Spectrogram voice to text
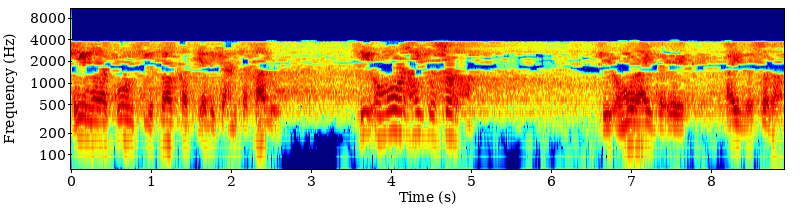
حين يكون في طاقة يدك أن تفعله. في أمور عايزة سرعة. في أمور عايزة إيه؟ عايزة سرعة.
